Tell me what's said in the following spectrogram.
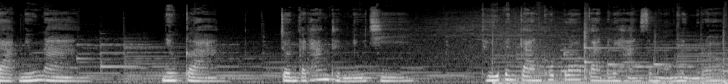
จากนิ้วนาง นิ้วกลาง จนกระทั่งถึงนิ้วชี้ ถือเป็นการครบรอบการบริหารสมองหนึ่งรอบ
